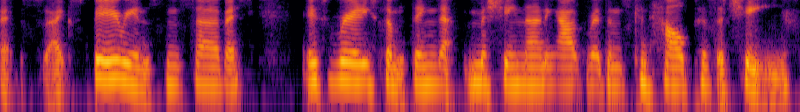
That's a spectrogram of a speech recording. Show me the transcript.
ex- experience and service is really something that machine learning algorithms can help us achieve.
